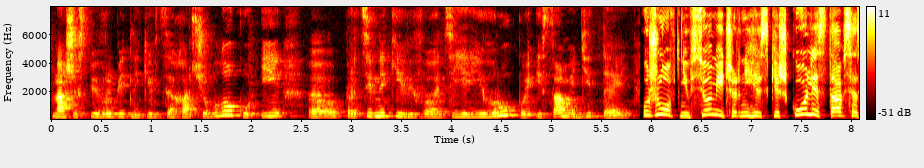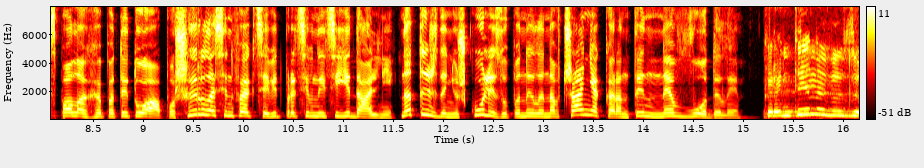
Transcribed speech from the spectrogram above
наших співробітників це харчоблоку і е, працівників цієї групи, і саме дітей. У жовтні в сьомій Чернігівській школі стався спалах гепатиту А. Поширилась інфекція від працівниці їдальні. На тиждень у школі зупинили навчання, карантин не вводили. Карантин з-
